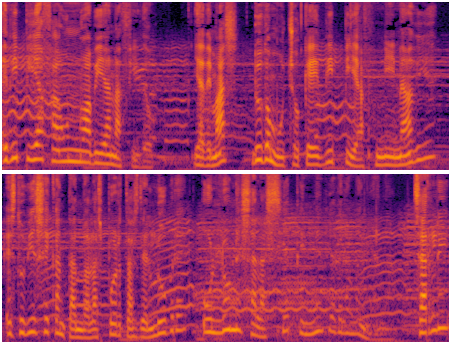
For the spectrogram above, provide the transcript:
Edith Piaf aún no había nacido. Y además, dudo mucho que Edith Piaf ni nadie estuviese cantando a las puertas del Louvre un lunes a las siete y media de la mañana. Charlie,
